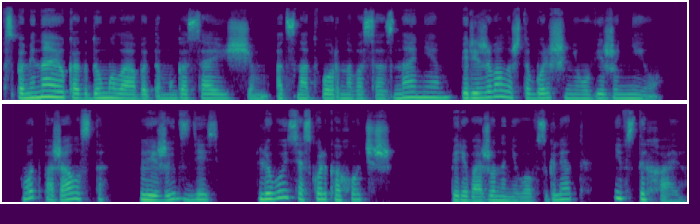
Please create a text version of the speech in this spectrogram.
Вспоминаю, как думала об этом угасающем от снотворного сознания, переживала, что больше не увижу Нио. Вот, пожалуйста, лежит здесь. Любуйся сколько хочешь. Перевожу на него взгляд и вздыхаю.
